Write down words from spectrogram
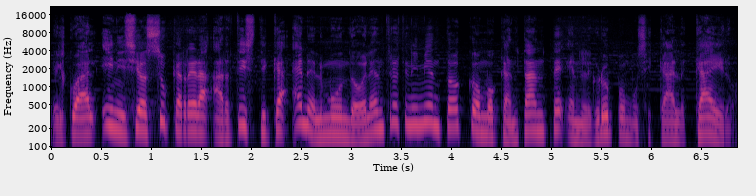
el cual inició su carrera artística en el mundo del entretenimiento como cantante en el grupo musical Cairo,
